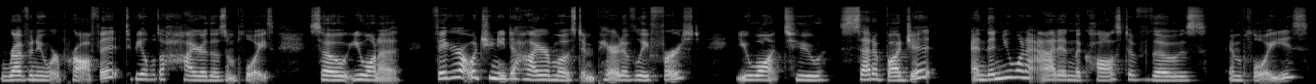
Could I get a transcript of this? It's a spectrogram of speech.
revenue or profit to be able to hire those employees. So you want to Figure out what you need to hire most imperatively first, you want to set a budget, and then you want to add in the cost of those employees,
